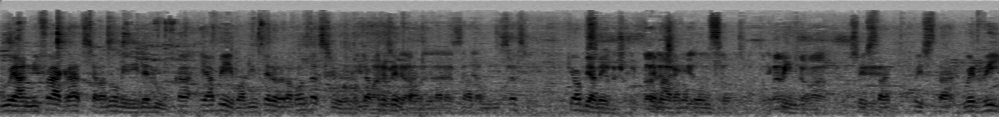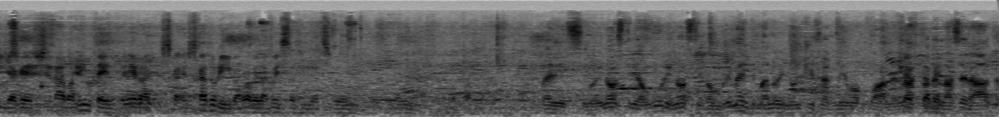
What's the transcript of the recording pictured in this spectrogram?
due anni fa grazie alla nomina di De Luca e avevo all'interno della fondazione i rappresentanti della passata amministrazione che ovviamente remavano contro. e quindi questa, questa guerriglia che stava all'interno era, scaturiva proprio da questa situazione. Benissimo, i nostri auguri, i nostri complimenti, ma noi non ci fermiamo qua, nell'arco della serata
